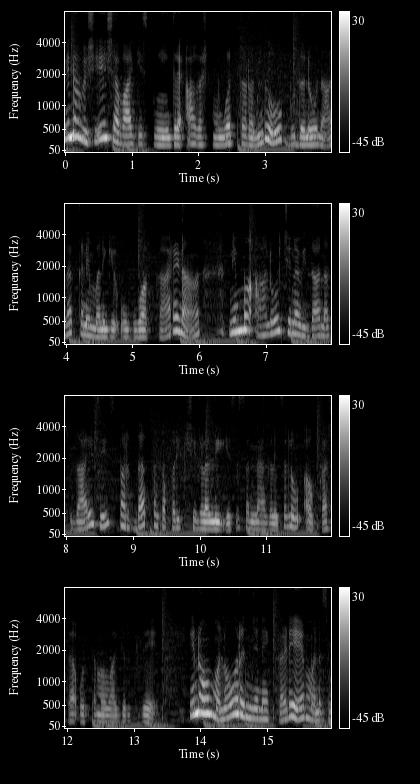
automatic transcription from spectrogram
ಇನ್ನು ವಿಶೇಷವಾಗಿ ಸ್ನೇಹಿತರೆ, ಆಗಸ್ಟ್ ಮೂವತ್ತರಂದು ಬುಧನು ನಾಲ್ಕನೇ ಮನೆಗೆ ಹೋಗುವ ಕಾರಣ ನಿಮ್ಮ ಆಲೋಚನಾ ವಿಧಾನ ಸುಧಾರಿಸಿ ಸ್ಪರ್ಧಾತ್ಮಕ ಪರೀಕ್ಷೆಗಳಲ್ಲಿ ಯಶಸ್ಸನ್ನು ಗಳಿಸಲು ಅವಕಾಶ ಉತ್ತಮವಾಗಿರುತ್ತದೆ. ಇನ್ನು ಮನೋರಂಜನೆ ಕಡೆ ಮನಸ್ಸು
